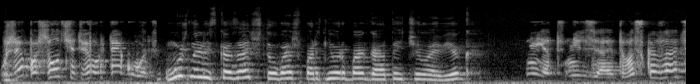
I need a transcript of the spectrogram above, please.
Уже пошел четвертый год. Можно ли сказать, что ваш партнер богатый человек? Нет, нельзя этого сказать.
